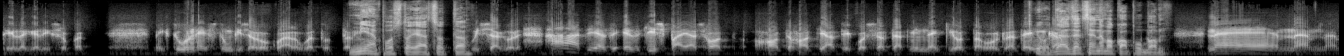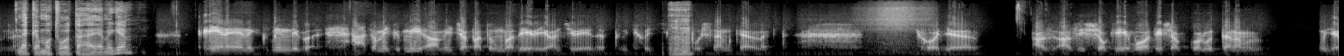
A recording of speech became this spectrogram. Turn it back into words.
tényleg elég sokat még turnéztunk is a rock válogatott. Milyen poszton játszotta? Újságor. Hát ez, ez kispályás hat, hat, hat játékossal, tehát mindenki ott, ahol. Tehát Jó, inkább... de ezek szerintem a kapuban. Nem, nem, nem, nem. Nekem ott volt a helyem, igen? Én, én mindig, hát a mi, mi, a mi csapatunkban Déri Jancsi védett, úgyhogy mhm. -huh. nem kellett. Hogy az, az is sok év volt, és akkor utána ugye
